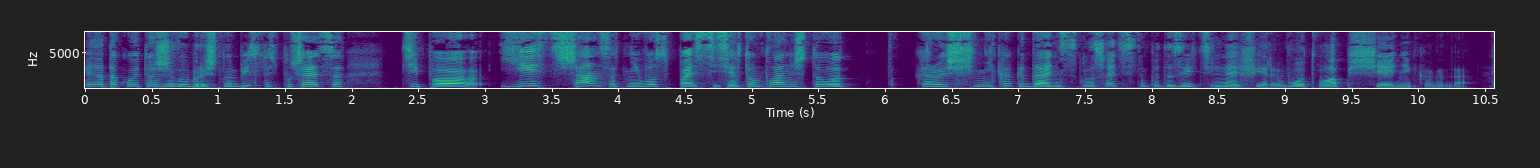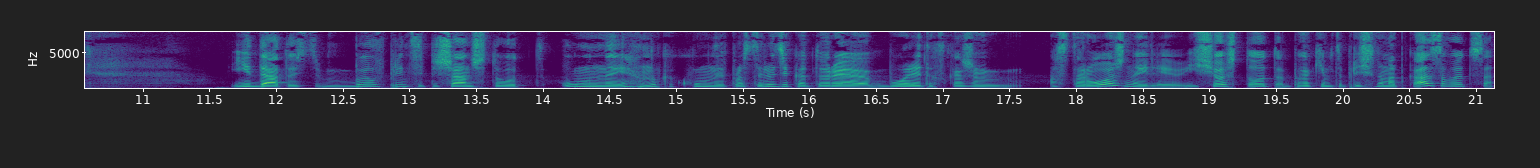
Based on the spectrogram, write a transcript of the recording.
это такое тоже выборочное убийство, то есть, получается, типа, есть шанс от него спастись, а в том плане, что вот, короче, никогда не соглашайтесь на подозрительные аферы, вот вообще никогда. И да, то есть был, в принципе, шанс, что вот умные, ну как умные, просто люди, которые более, так скажем, осторожны или еще что-то, по каким-то причинам отказываются.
